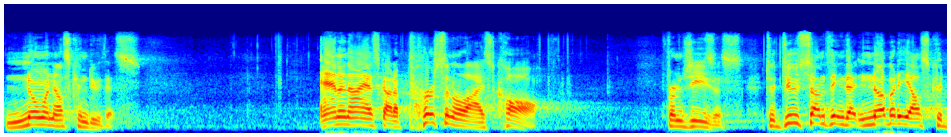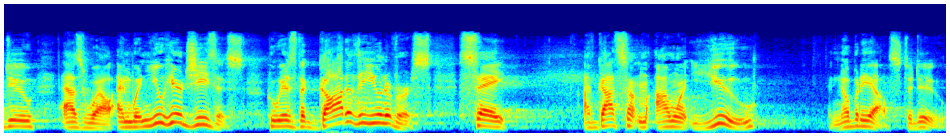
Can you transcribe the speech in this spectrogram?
No one else can do this. Ananias got a personalized call from Jesus to do something that nobody else could do as well. And when you hear Jesus, who is the God of the universe, say, I've got something I want you and nobody else to do,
